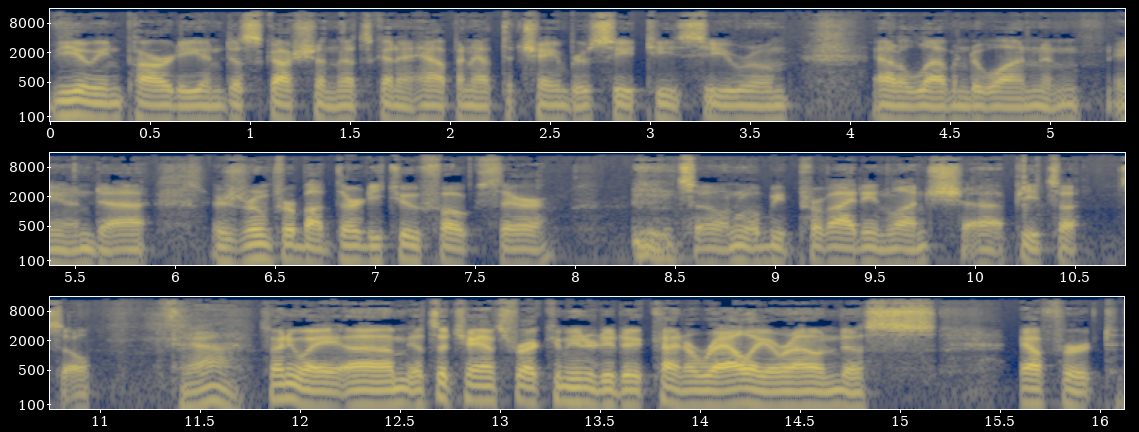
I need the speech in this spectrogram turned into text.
viewing party and discussion that's going to happen at the Chambers CTC room at 11 to 1. And, and uh, there's room for about 32 folks there. so, and we'll be providing lunch, uh, pizza. So, yeah. so anyway, um, it's a chance for our community to kind of rally around this effort.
